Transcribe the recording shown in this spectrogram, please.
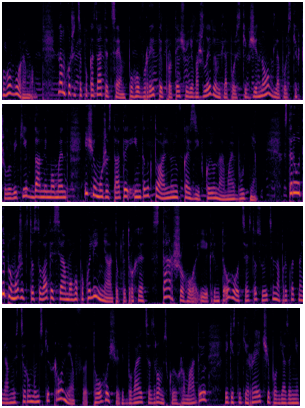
говоримо. Нам хочеться показати це, поговорити про те, що є важливим для польських жінок, для польських чоловіків в даний момент, і що може стати інтелектуальною вказівкою на майбутнє. Стереотипи можуть стосуватися мого покоління, тобто трохи старшого, і крім того, це стосується, наприклад, наявності румунських ромів, того, що відбувається з ромською громадою, якісь такі речі пов'язані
